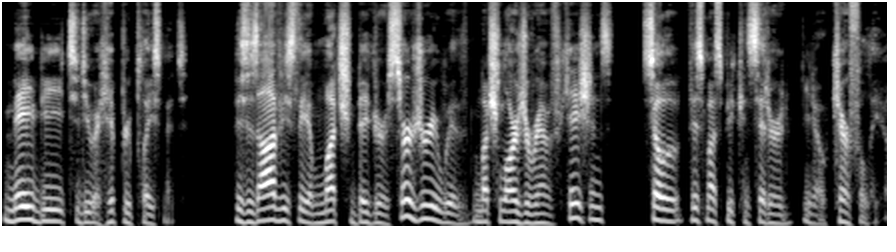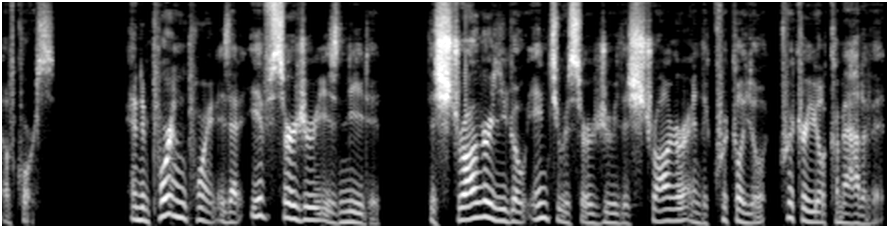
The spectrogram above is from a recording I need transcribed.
may be to do a hip replacement. This is obviously a much bigger surgery with much larger ramifications, so this must be considered, you know, carefully, of course. An important point is that if surgery is needed, the stronger you go into a surgery, the stronger and the quicker you'll, quicker you'll come out of it.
